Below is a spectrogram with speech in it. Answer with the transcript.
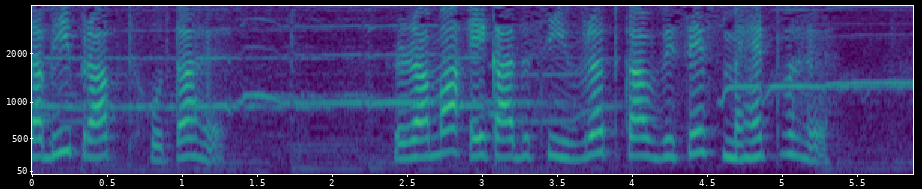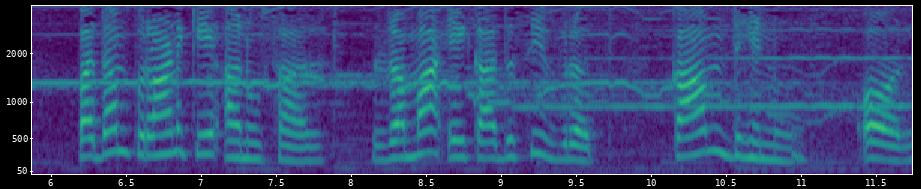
तभी प्राप्त होता है। रमा एकादशी व्रत का विशेष महत्व है। पद्म पुराण के अनुसार रमा एकादशी व्रत कामधेनु और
